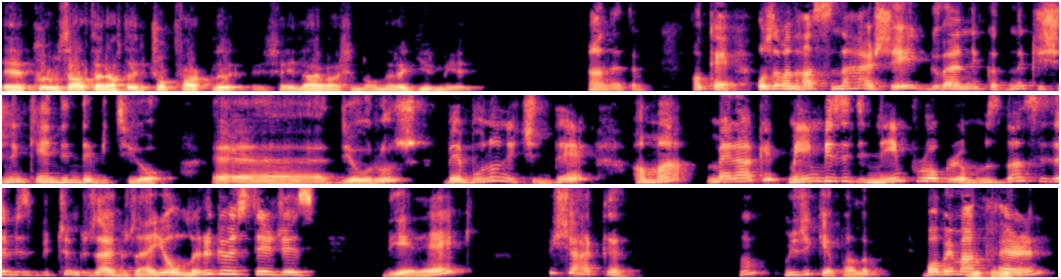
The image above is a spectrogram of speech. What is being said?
E, kurumsal tarafta çok farklı şeyler var. Şimdi onlara girmeyelim. Anladım. Okey. O zaman aslında her şey güvenlik adına kişinin kendinde bitiyor e, diyoruz. Ve bunun için de ama merak etmeyin bizi dinleyin programımızdan size biz bütün güzel güzel yolları göstereceğiz diyerek bir şarkı. Hı? Müzik yapalım. Bobby McFerrin,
